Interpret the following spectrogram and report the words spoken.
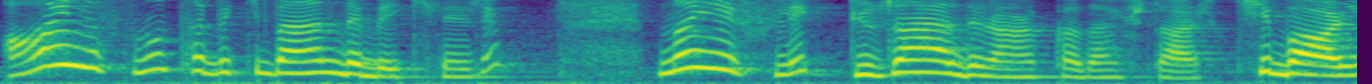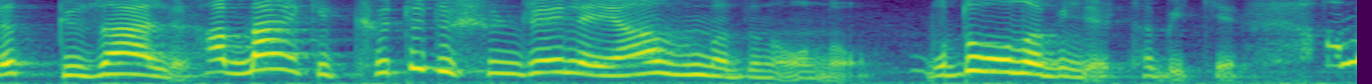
Aynısını tabii ki ben de beklerim. Naiflik güzeldir arkadaşlar. Kibarlık güzeldir. Ha belki kötü düşünceyle yazmadın onu. Bu da olabilir tabii ki. Ama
